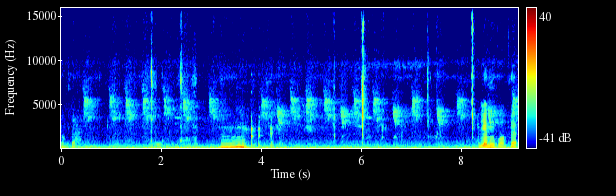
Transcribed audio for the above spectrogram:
น้องจ๋าอืม ยายมือผอมแบบ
